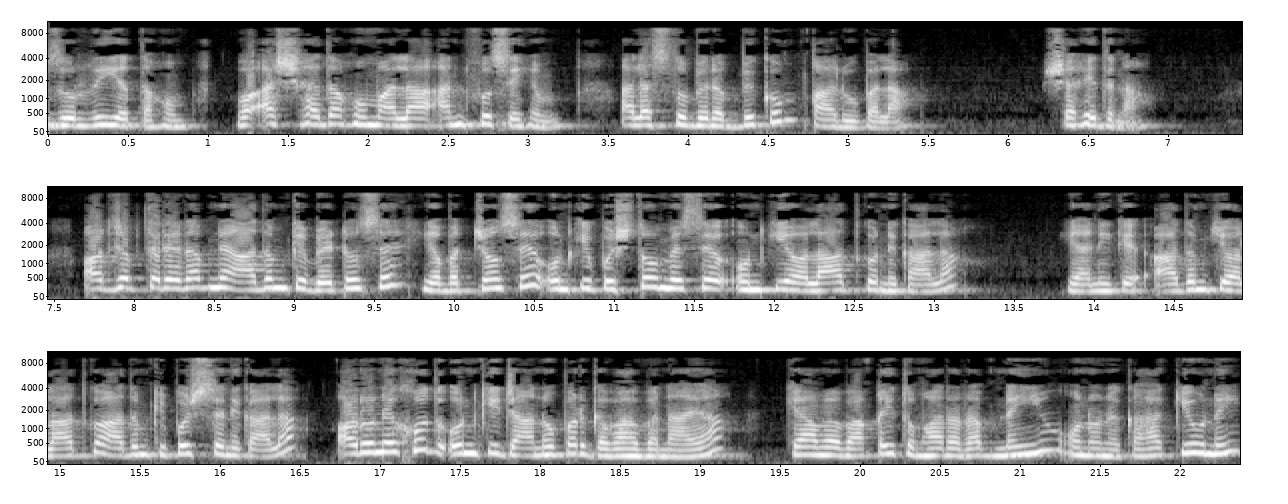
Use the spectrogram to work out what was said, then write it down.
ضروریت و اشہد ہم اللہ انفسم السطب رب کم کالو بلا شہیدنا اور جب تیرے رب نے آدم کے بیٹوں سے یا بچوں سے ان کی پشتوں میں سے ان کی اولاد کو نکالا یعنی کہ آدم کی اولاد کو آدم کی پشت سے نکالا، اور انہیں خود ان کی جانوں پر گواہ بنایا، کیا میں واقعی تمہارا رب نہیں ہوں؟ انہوں نے کہا، کیوں نہیں؟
